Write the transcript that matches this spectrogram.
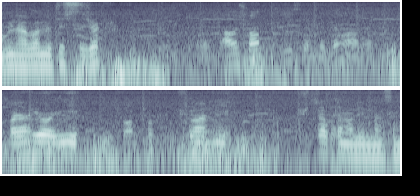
Bugün hava müthiş sıcak. Evet. Ama şu an iyi senin de değil mi abi? Bayağı yo iyi. Şu an çok Şu an iyi. Şu taraftan alayım ben seni.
